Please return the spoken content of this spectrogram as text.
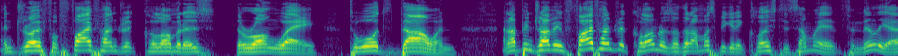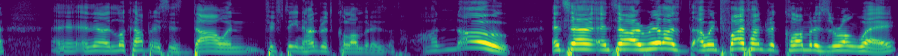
and drove for 500 kilometers the wrong way towards Darwin. And I've been driving 500 kilometers. I thought I must be getting close to somewhere familiar. And, then I look up and it says Darwin 1500 kilometers. I thought, oh no. And so, and so I realized I went 500 kilometers the wrong way.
